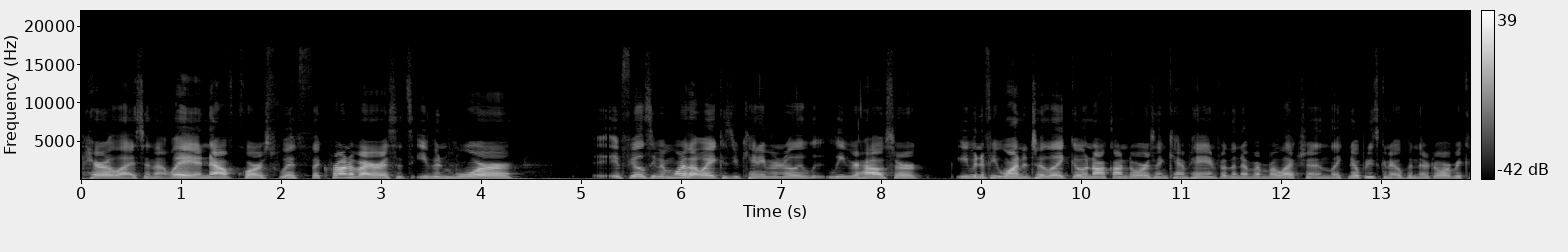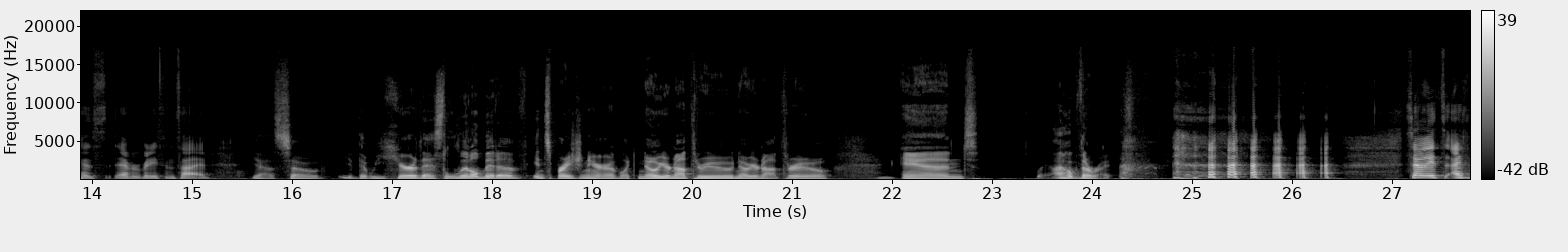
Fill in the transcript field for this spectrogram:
paralyzed in that way. And now, of course, with the coronavirus, it's even more, it feels even more that way because you can't even really leave your house or even if you wanted to like go knock on doors and campaign for the November election, like nobody's going to open their door because everybody's inside. Yeah, so that we hear this little bit of inspiration here of like, no, you're not through, no, you're not through. And I hope they're right. So it's I,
